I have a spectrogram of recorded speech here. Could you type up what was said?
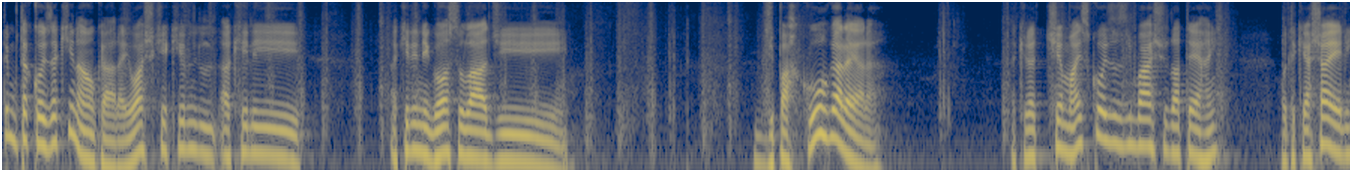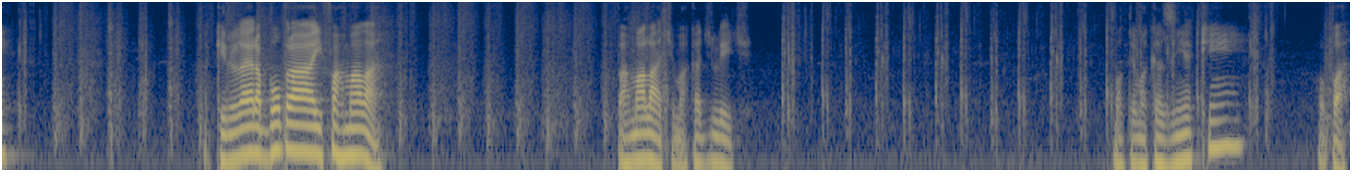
Tem muita coisa aqui não, cara. Eu acho que aquele... Aquele... Aquele negócio lá de... De parkour, galera. Aquilo tinha mais coisas embaixo da terra, hein? Vou ter que achar ele, hein? Aquele lá era bom pra ir farmar lá. Farmar lá, tinha marcado de leite. Bom, tem uma casinha aqui. Opa.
